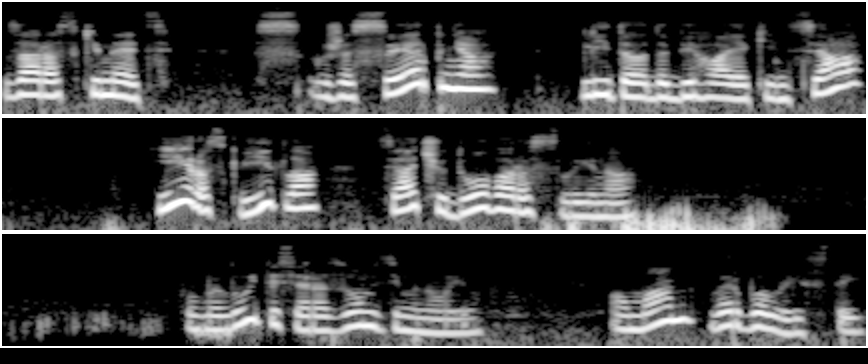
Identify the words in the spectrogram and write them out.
Зараз кінець вже серпня, літо добігає кінця і розквітла ця чудова рослина. Помилуйтеся разом зі мною. Оман верболистий.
